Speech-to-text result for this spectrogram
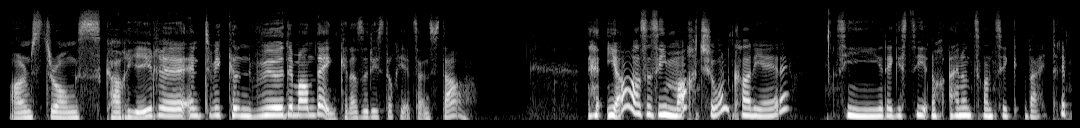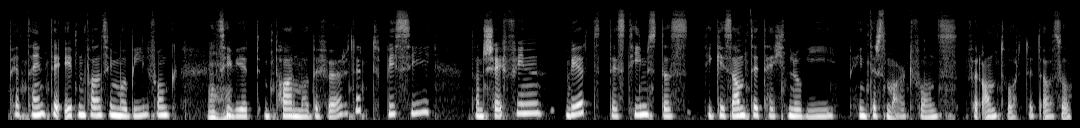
Armstrongs Karriere entwickeln, würde man denken. Also die ist doch jetzt ein Star. Ja, also sie macht schon Karriere. Sie registriert noch 21 weitere Patente, ebenfalls im Mobilfunk. Sie wird ein paar Mal befördert, bis sie dann Chefin wird des Teams, das die gesamte Technologie hinter Smartphones verantwortet, also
